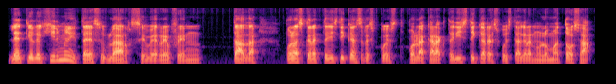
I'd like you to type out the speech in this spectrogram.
La etiología inmunitaria celular se ve refrentada por, las características por la característica respuesta granulomatosa,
